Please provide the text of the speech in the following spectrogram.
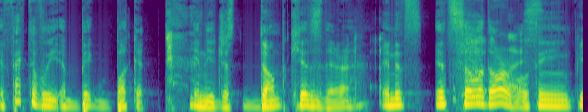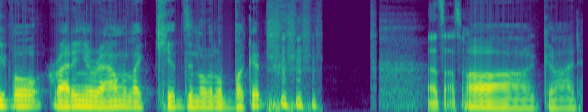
effectively a big bucket, and you just dump kids there, and it's it's so adorable Nice. seeing people riding around with like kids in a little bucket. That's awesome. Oh God.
